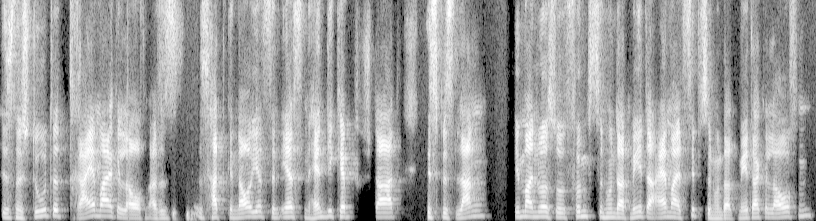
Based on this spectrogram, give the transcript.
ist eine Stute dreimal gelaufen. Also es, es hat genau jetzt den ersten Handicap-Start, ist bislang immer nur so 1500 Meter, einmal 1700 Meter gelaufen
